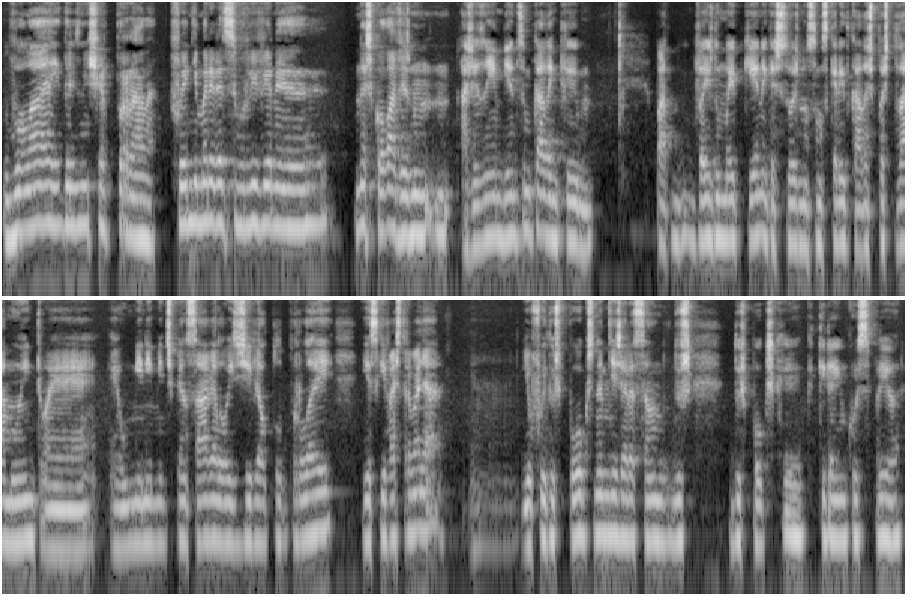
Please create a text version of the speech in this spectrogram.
vou lá e dou-lhes um enxerto de porrada. Foi a minha maneira de sobreviver na, na escola, às vezes, num, às vezes em ambientes um bocado em que pá, vens de um meio pequeno em que as pessoas não são sequer educadas para estudar muito, é, é o mínimo indispensável ou exigível por, por lei e a seguir vais trabalhar. Eu fui dos poucos na minha geração, dos, dos poucos que, que tirei um curso superior.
